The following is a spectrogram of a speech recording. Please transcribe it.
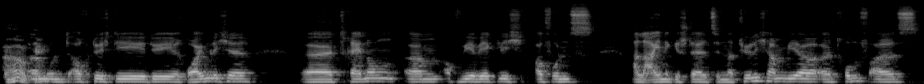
Ah, okay. ähm, und auch durch die, die räumliche äh, Trennung ähm, auch wir wirklich auf uns alleine gestellt sind. Natürlich haben wir äh, Trumpf als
